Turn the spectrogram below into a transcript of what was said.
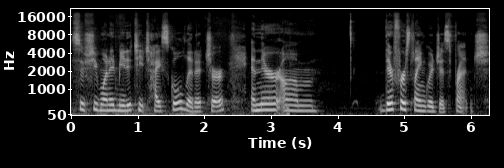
so she wanted me to teach high school literature, and their um, their first language is French,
